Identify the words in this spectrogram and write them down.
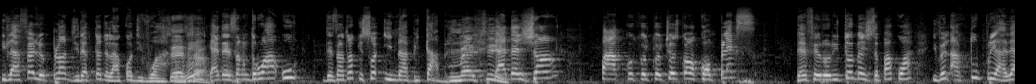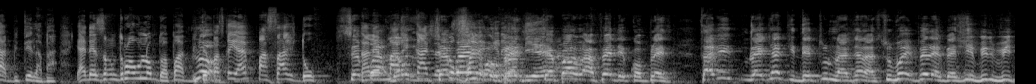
il a fait le plan directeur de la Côte d'Ivoire. Il y a des endroits où des endroits qui sont inhabitables. Merci. Il y a des gens par quelque chose comme complexe d'infériorité, mais je sais pas quoi, ils veulent à tout prix aller habiter là-bas. Il y a des endroits où l'homme ne doit pas habiter Non. parce qu'il y a un passage d'eau C'est dans pas, les marécages. c'est pas, pas affaire de complexe. C'est-à-dire, les gens qui détournent l'argent là, souvent ils veulent investir vite, vite.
